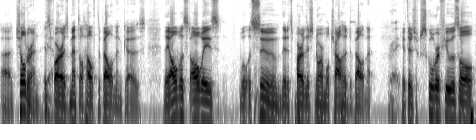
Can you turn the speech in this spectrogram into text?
uh, children as Yeah. far as mental health development goes. They almost always will assume that it's part of this normal childhood development. Right. If there's school refusal,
